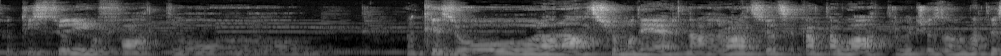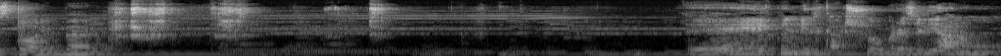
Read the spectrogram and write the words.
tutti gli studi che ho fatto, anche sulla Lazio moderna, sulla Lazio del 74, che ci sono tante storie belle. E quindi il calcio brasiliano,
